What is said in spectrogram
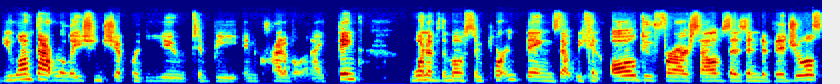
You want that relationship with you to be incredible. And I think one of the most important things that we can all do for ourselves as individuals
